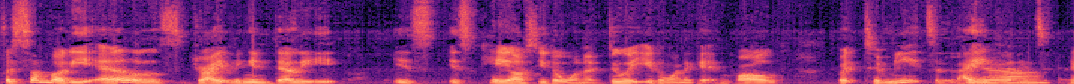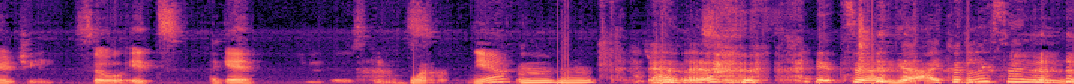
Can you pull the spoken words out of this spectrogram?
for somebody else, driving in Delhi is is chaos. You don't want to do it. You don't want to get involved. But to me, it's life Yeah. and it's energy. So it's again those things. Well, yeah. hmm of And things. it's uh, yeah, I could listen.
